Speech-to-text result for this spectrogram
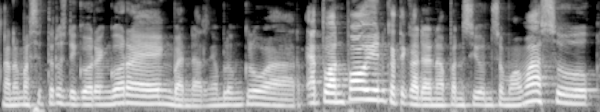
Karena masih terus digoreng-goreng, bandarnya belum keluar. At one point ketika dana pensiun semua masuk,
